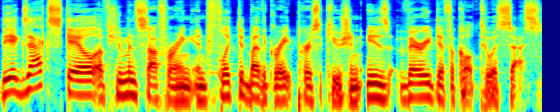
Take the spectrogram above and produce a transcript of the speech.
The exact scale of human suffering inflicted by the Great Persecution is very difficult to assess.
